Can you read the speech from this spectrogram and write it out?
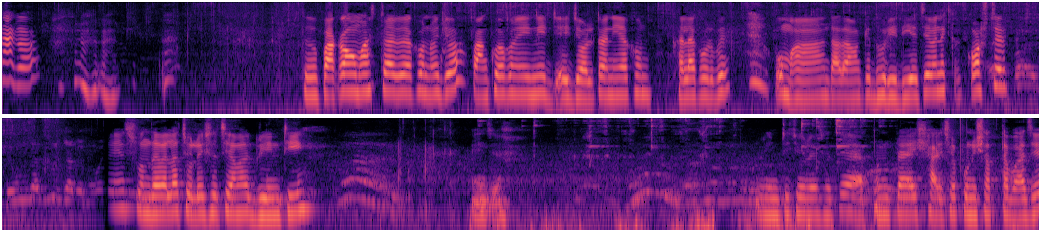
না গো। তো পাকাও মাছটার এখন ওই যে, পাঙ্কু এখন এই নিয়ে এই জলটা নিয়ে এখন খেলা করবে। ও মা, দাদা আমাকে ধরিয়ে দিয়েছে মানে কষ্টের সন্ধ্যাবেলা চলে এসেছে আমার গ্রিন টি। এই যে। গ্রিন টি চলে এসেছে, এখন প্রায় সাড়ে ছ পনেরো সাতটা বাজে।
